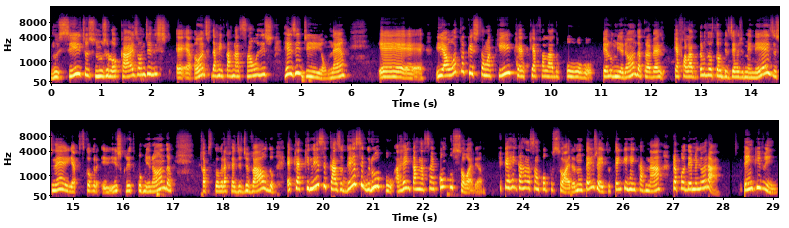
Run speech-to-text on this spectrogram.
nos sítios, nos locais onde eles, é, é, antes da reencarnação, eles residiam, né? É, e a outra questão aqui, que é, que é falado por, pelo Miranda, através, que é falado pelo Dr. Bezerra de Menezes, né, e, é escrito por Miranda, com a psicografia de Divaldo, é que aqui nesse caso desse grupo, a reencarnação é compulsória. O que é reencarnação compulsória? Não tem jeito, tem que reencarnar para poder melhorar. Tem que vir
